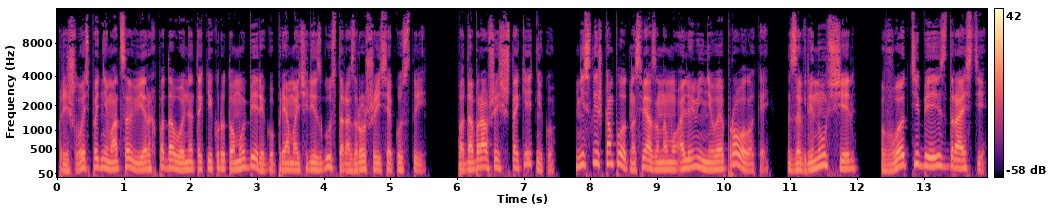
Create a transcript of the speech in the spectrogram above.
Пришлось подниматься вверх по довольно-таки крутому берегу, прямо через густо разросшиеся кусты. Подобравшись к штакетнику, не слишком плотно связанному алюминиевой проволокой, заглянул в щель. Вот тебе и здрасте.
